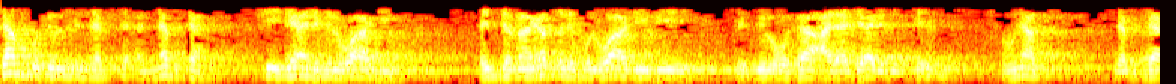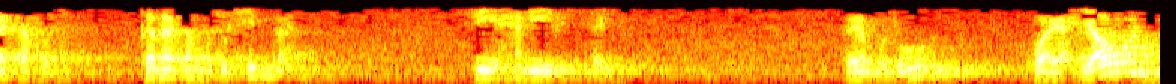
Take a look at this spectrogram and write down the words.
تنبت النبتة في جانب الوادي عندما يطلف الوادي بالغثاء على جانب السيل هناك نبتات تخرج كما تنبت الحبة في حميل السيل. فينبتون ويحيون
